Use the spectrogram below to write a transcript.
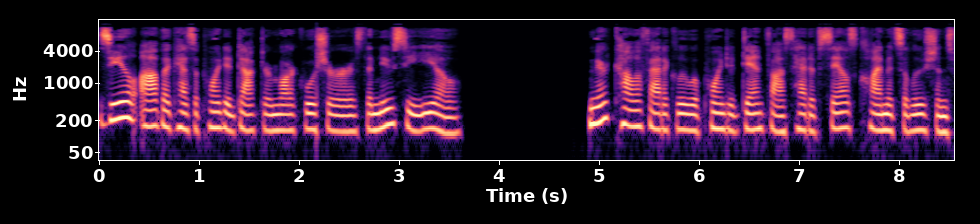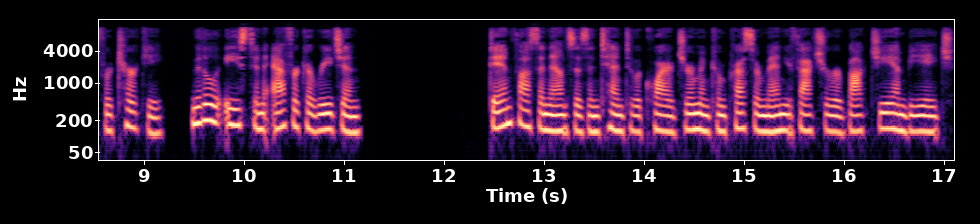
Ziehl-Abegg has appointed Dr. Marc Wucherer as the new CEO. Mert Kalafatoglu appointed Danfoss head of sales climate solutions for Turkey, Middle East, and Africa region. Danfoss announces intent to acquire German compressor manufacturer BOCK GmbH.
